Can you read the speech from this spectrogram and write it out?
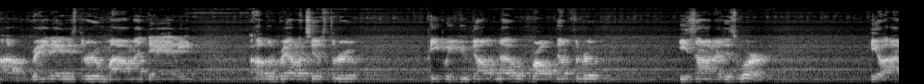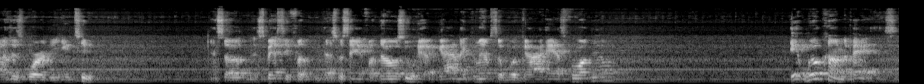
uh, granddaddies through, mama, daddy, other relatives through, people you don't know brought them through. He's honored his word. He'll honor his word to you too. And so, especially for that's what I'm saying for those who have gotten a glimpse of what God has for them, it will come to pass.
